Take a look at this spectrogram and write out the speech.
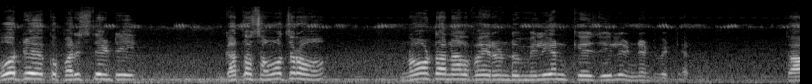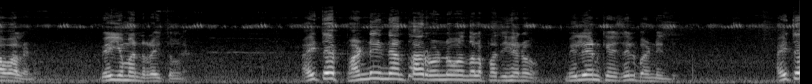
బోర్డు యొక్క పరిస్థితి ఏంటి? గత సంవత్సరం నూట నలభై రెండు మిలియన్ కేజీలు ఇండెంట్ పెట్టారు. కావాలని వెయ్యమని రైతుల్ని. అయితే పండింది అంతా రెండు వందల పదిహేను మిలియన్ కేజీలు పండింది. అయితే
